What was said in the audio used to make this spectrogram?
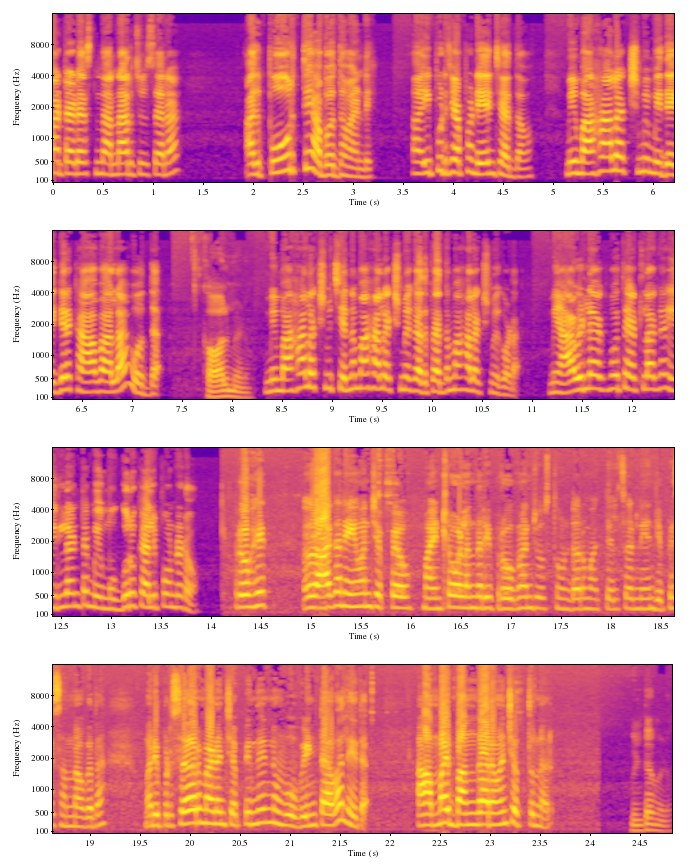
మాట్లాడేస్తుంది అన్నారు చూసారా? అది పూర్తి అబద్ధం అండి. ఇప్పుడు చెప్పండి ఏం చేద్దాం? మీ మహాలక్ష్మి మీ దగ్గర కావాలా వద్దా? కావాలి మేడం. మీ మహాలక్ష్మి చిన్న మహాలక్ష్మి కాదు పెద్ద మహాలక్ష్మి కూడా. మీ ఆవిడ లేకపోతే ఎట్లాగా? ఇల్లు అంటే మీ ముగ్గురు కలిపి ఉండడం. రోహిత్ రాగానే ఏమని చెప్పావు? మా ఇంట్లో వాళ్ళందరూ ఈ ప్రోగ్రామ్ చూస్తూ ఉంటారు మాకు తెలుసండి అని చెప్పేసి అన్నావు కదా. మరి ఇప్పుడు సార్ మేడం చెప్పింది నువ్వు వింటావా లేదా? ఆ అమ్మాయి బంగారం అని చెప్తున్నారు. వింటా మేడం.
